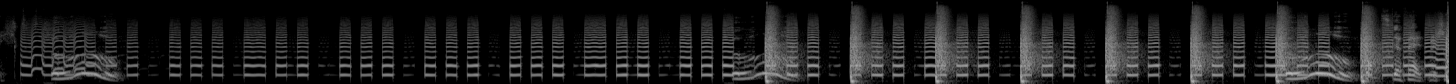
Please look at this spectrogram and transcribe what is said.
Schlecht. Uh. Uh. Uh, das gefällt mir schon.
